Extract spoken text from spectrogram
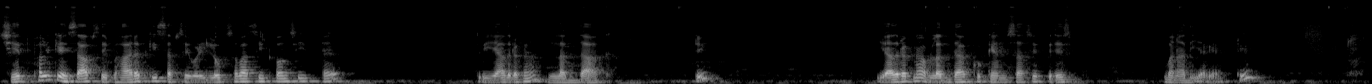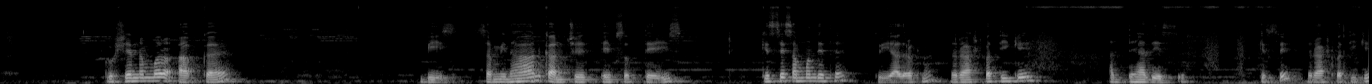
क्षेत्रफल के हिसाब से भारत की सबसे बड़ी लोकसभा सीट कौन सी है? तो याद रखना, लद्दाख। ठीक? याद रखना अब लद्दाख को केंद्र शासित प्रदेश बना दिया गया, ठीक क्वेश्चन नंबर आपका है बीस। संविधान का अनुच्छेद 123 किससे संबंधित है? तो याद रखना, राष्ट्रपति के अध्यादेश से। किससे? राष्ट्रपति के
